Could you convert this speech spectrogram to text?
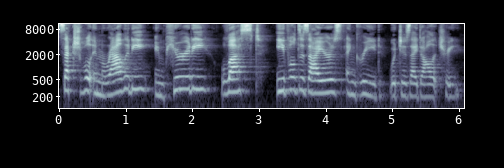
sexual immorality, impurity, lust, evil desires, and greed, which is idolatry.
